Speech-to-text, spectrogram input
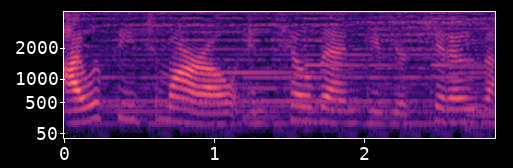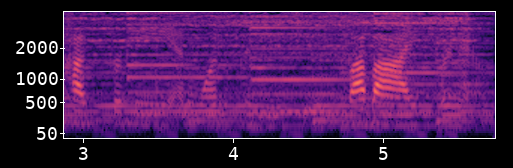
I will see you tomorrow. Until then, give your kiddos a hug for me and one for you too. Bye bye for now.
